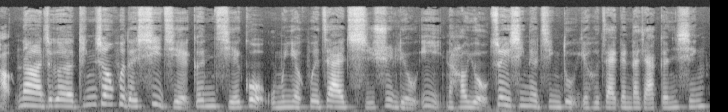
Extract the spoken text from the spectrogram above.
好，那这个听证会的细节跟结果，我们也会再持续留意，然后有最新的进度也会再跟大家更新。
